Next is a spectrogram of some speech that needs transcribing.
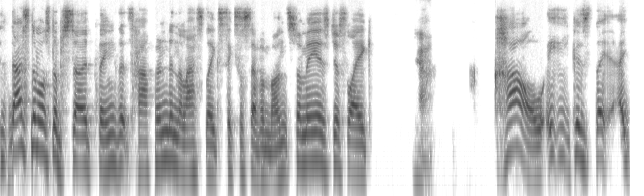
that's the most absurd thing that's happened in the last like six or seven months for me. Is just like, Yeah. how? Because I,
